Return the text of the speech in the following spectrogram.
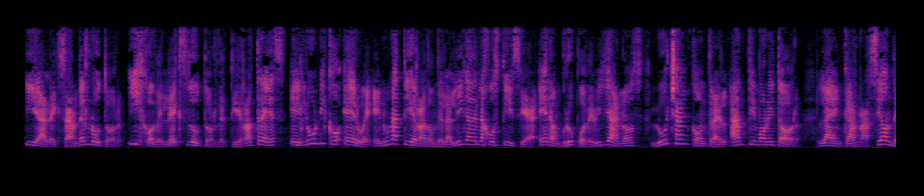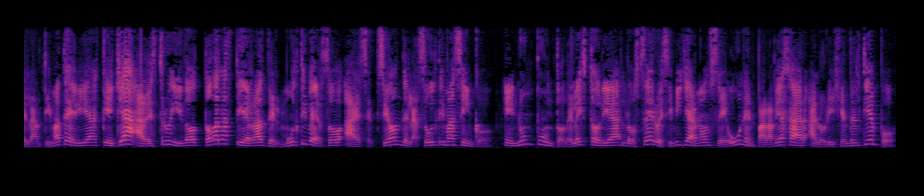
y Alexander Luthor, hijo del ex Luthor de Tierra 3, el único héroe en una tierra donde la Liga de la Justicia era un grupo de villanos, luchan contra el Anti-Monitor, la encarnación de la antimateria que ya ha destruido todas las tierras del multiverso a excepción de las últimas cinco. En un punto de la historia, los héroes y villanos se unen para viajar al origen del tiempo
